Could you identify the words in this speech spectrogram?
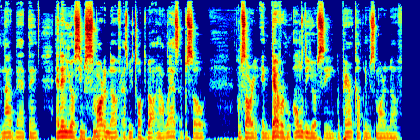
Not a bad thing. And then UFC was smart enough, as we talked about in our last episode. I'm sorry, Endeavor, who owns the UFC, the parent company was smart enough,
